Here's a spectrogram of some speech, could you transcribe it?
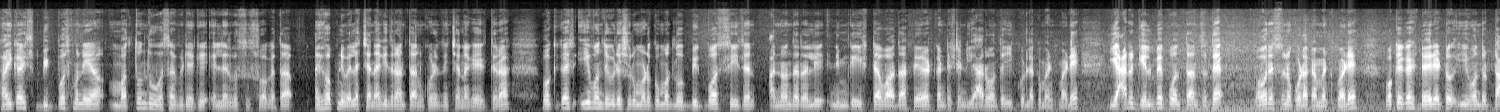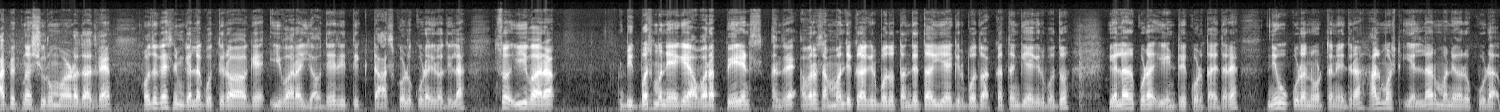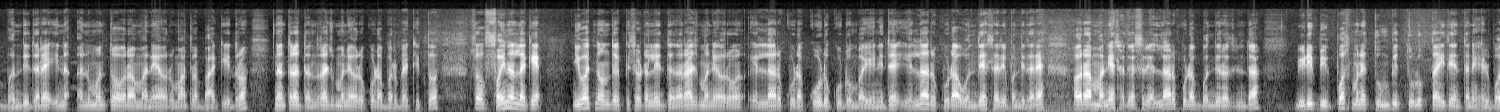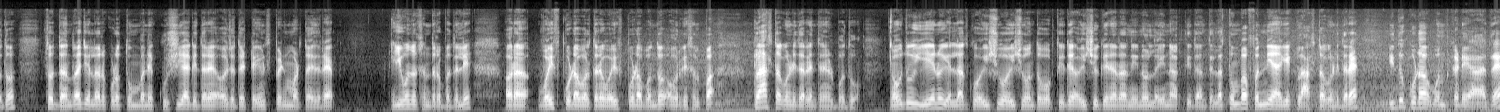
Hi guys big boss ಮನೆಯ ಮತ್ತೊಂದು ಹೊಸ ವಿಡಿಯೋಗೆ ಎಲ್ಲರಿಗೂ ಸುಸ್ವಾಗತ. ಐ ಹೋಪ್ ನೀವೆಲ್ಲ ಚೆನ್ನಾಗಿದ್ದೀರಾ ಅಂತ ಅಂದ್ಕೊಂಡಿದ್ದೀನಿ ಚೆನ್ನಾಗೇ ಇರ್ತೀರಾ? ಓಕೆ ಗೈಸ್ ಈ ಒಂದು ವಿಡಿಯೋ ಶುರು ಮಾಡೋಕ್ಕೂ ಮೊದಲು ಬಿಗ್ ಬಾಸ್ ಸೀಸನ್ ಹನ್ನೊಂದರಲ್ಲಿ ನಿಮಗೆ ಇಷ್ಟವಾದ ಫೇವ್ರೇಟ್ ಕಂಟೆಸ್ಟೆಂಟ್ ಯಾರು ಅಂತ ಈ ಕೂಡಲೇ ಕಮೆಂಟ್ ಮಾಡಿ. ಯಾರು ಗೆಲ್ಲಬೇಕು ಅಂತ ಅನಿಸುತ್ತೆ, ಅವ್ರ ಹೆಸರನ್ನು ಕೂಡ ಕಮೆಂಟ್ ಮಾಡಿ. ಓಕೆ ಗೈಸ್ ಡೈರೆಕ್ಟು ಈ ಒಂದು ಟಾಪಿಕ್ನ ಶುರು ಮಾಡೋದಾದರೆ, ಹೌದು ಗೈಸ್ ನಿಮಗೆಲ್ಲ ಗೊತ್ತಿರೋ ಹಾಗೆ ಈ ವಾರ ಯಾವುದೇ ರೀತಿ ಟಾಸ್ಕ್ಗಳು ಕೂಡ ಇರೋದಿಲ್ಲ. ಸೊ ಈ ವಾರ ಬಿಗ್ ಬಾಸ್ ಮನೆಗೆ ಅವರ ಪೇರೆಂಟ್ಸ್ ಅಂದರೆ ಅವರ ಸಂಬಂಧಿಕರಾಗಿರ್ಬೋದು, ತಂದೆ ತಾಯಿ ಆಗಿರ್ಬೋದು ಅಕ್ಕ ತಂಗಿ ಆಗಿರ್ಬೋದು ಎಲ್ಲರೂ ಕೂಡ ಎಂಟ್ರಿ ಕೊಡ್ತಾ ಇದ್ದಾರೆ. ನೀವು ಕೂಡ ನೋಡ್ತಾನೆ ಇದ್ದೀರಾ. ಆಲ್ಮೋಸ್ಟ್ ಎಲ್ಲರ ಮನೆಯವರು ಕೂಡ ಬಂದಿದ್ದಾರೆ. ಇನ್ನು ಹನುಮಂತು ಅವರ ಮನೆಯವರು ಮಾತ್ರ ಬಾಕಿ ಇದ್ದರು ನಂತರ ಧನರಾಜ್ ಮನೆಯವರು ಕೂಡ ಬರಬೇಕಿತ್ತು. ಸೊ ಫೈನಲಾಗಿ ಇವತ್ತಿನ ಒಂದು ಎಪಿಸೋಡಲ್ಲಿ ಧನರಾಜ್ ಮನೆಯವರು ಎಲ್ಲರೂ ಕೂಡ ಕೂಡು ಕುಟುಂಬ ಏನಿದೆ, ಎಲ್ಲರೂ ಕೂಡ ಒಂದೇ ಸರಿ ಬಂದಿದ್ದಾರೆ. ಅವರ ಮನೆಯ ಸದಸ್ಯರು ಎಲ್ಲರೂ ಕೂಡ ಬಂದಿರೋದ್ರಿಂದ ಇಡೀ ಬಿಗ್ ಬಾಸ್ ಮನೆ ತುಂಬಿ ತುಳುಕ್ತಾ ಇದೆ ಅಂತಲೇ ಹೇಳ್ಬೋದು. ಸೊ ಧನರಾಜ್ ಎಲ್ಲರೂ ಕೂಡ ತುಂಬಾ ಖುಷಿಯಾಗಿದ್ದಾರೆ, ಅವ್ರ ಜೊತೆ ಟೈಮ್ ಸ್ಪೆಂಡ್ ಮಾಡ್ತಾ ಇದ್ದಾರೆ. ಈ ಒಂದು ಸಂದರ್ಭದಲ್ಲಿ ಅವರ ವೈಫ್ ಕೂಡ ಬರ್ತಾರೆ ವೈಫ್ ಕೂಡ ಬಂದು ಅವ್ರಿಗೆ ಸ್ವಲ್ಪ ಕ್ಲಾಸ್ ತಗೊಂಡಿದ್ದಾರೆ ಅಂತಲೇ ಹೇಳ್ಬೋದು. ಹೌದು, ಏನು ಎಲ್ಲದಕ್ಕೂ ಐಶು ಐಶು ಅಂತ ಹೋಗ್ತಿದೆ. ಐಶುಗೆ ಏನಾರ ನೀನು ಲೈನ್ ಆಗ್ತಿದೆ ಅಂತೆಲ್ಲ ತುಂಬ ಫನ್ನಿಯಾಗಿ ಕ್ಲಾಸ್ ತಗೊಂಡಿದ್ದಾರೆ. ಇದು ಕೂಡ ಒಂದು ಕಡೆ ಆದರೆ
